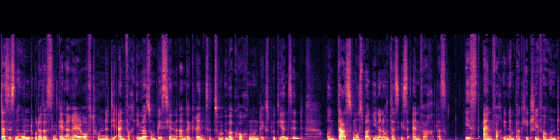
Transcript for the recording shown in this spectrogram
das ist ein Hund oder das sind generell oft Hunde, die einfach immer so ein bisschen an der Grenze zum Überkochen und Explodieren sind. Und das muss man ihnen, und das ist einfach, das ist einfach in dem Paket Schäferhund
